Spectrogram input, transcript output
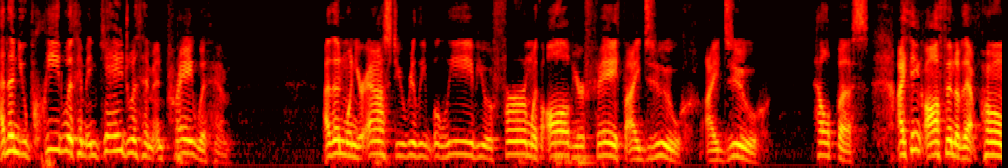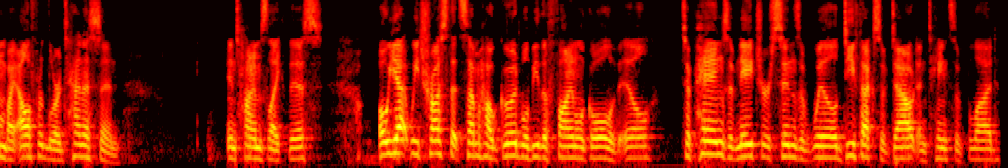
And then you plead with him, engage with him, and pray with him. And then when you're asked, do you really believe? You affirm with all of your faith, I do, I do. Help us. I think often of that poem by Alfred Lord Tennyson in times like this. Oh, yet we trust that somehow good will be the final goal of ill, to pangs of nature, sins of will, defects of doubt, and taints of blood,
